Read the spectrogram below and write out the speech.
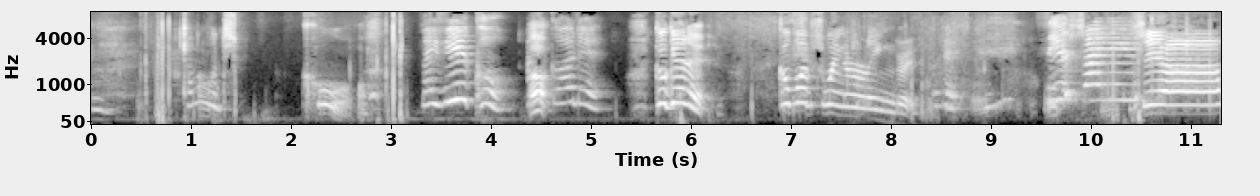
Kind of looks cool. My vehicle. Oh. I got it. Go get it. Go web swinger linger. Okay. See you, Spidey. See ya.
